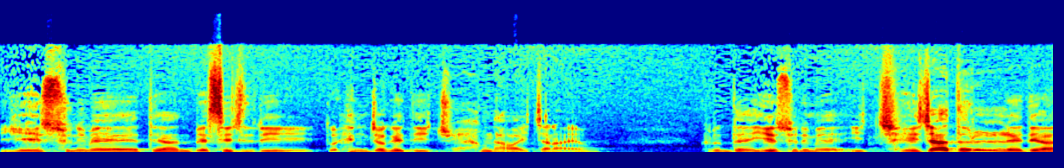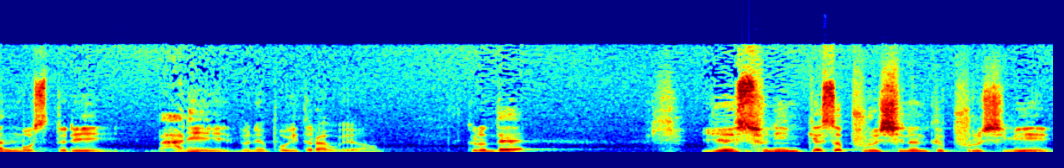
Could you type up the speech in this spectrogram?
예수님에 대한 메시지들이 또 행적에들이 쭉 나와 있잖아요. 그런데 예수님의 이 제자들에 대한 모습들이 많이 눈에 보이더라고요. 그런데 예수님께서 부르시는 그 부르심이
